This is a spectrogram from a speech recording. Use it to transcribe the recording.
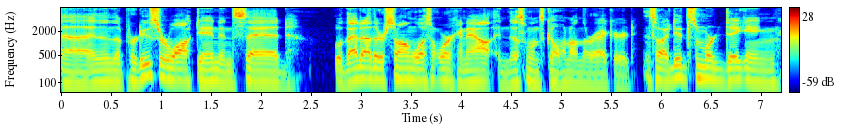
Uh, and then the producer walked in and said, Well, that other song wasn't working out, and this one's going on the record. And so I did some more digging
